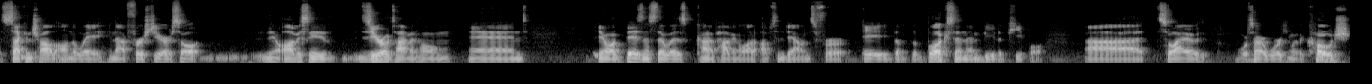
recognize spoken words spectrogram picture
second child on the way in that first year. So you know obviously zero time at home and you know a business that was kind of having a lot of ups and downs for a the, the books and then b the people uh, so i started working with a coach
